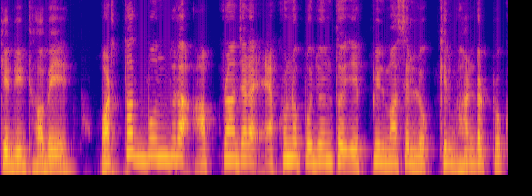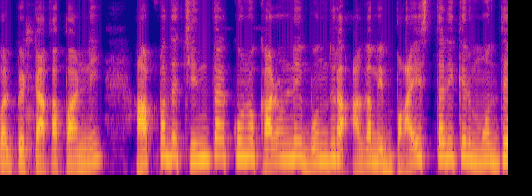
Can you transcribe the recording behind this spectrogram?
ক্রেডিট হবে। অর্থাৎ বন্ধুরা, আপনারা যারা এখনও পর্যন্ত এপ্রিল মাসে লক্ষ্মীর ভাণ্ডার প্রকল্পের টাকা পাননি, আপনাদের চিন্তার কোনো কারণ নেই বন্ধুরা, আগামী বাইশ তারিখের মধ্যে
